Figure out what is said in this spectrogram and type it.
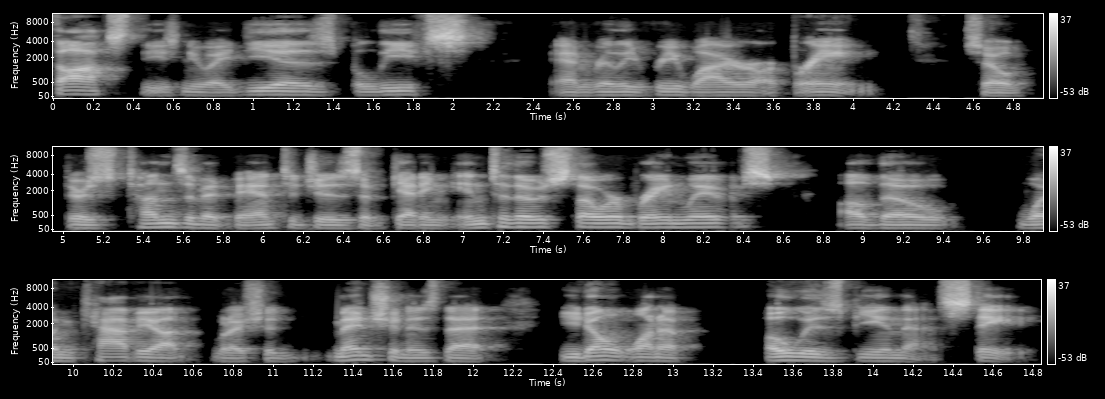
thoughts, these new ideas, beliefs, and really rewire our brain. So there's tons of advantages of getting into those slower brain waves. Although one caveat, what I should mention is that you don't want to always be in that state.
